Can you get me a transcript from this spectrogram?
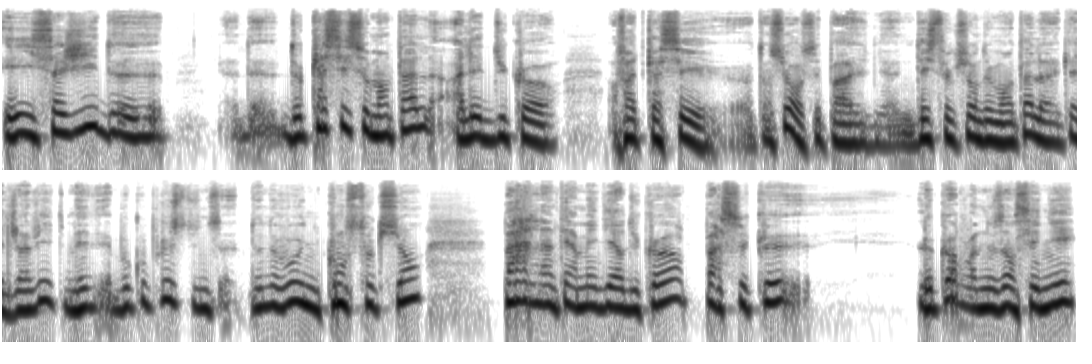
Et il s'agit de, de, casser ce mental à l'aide du corps. enfin de casser, attention, c'est pas une destruction de mental à laquelle j'invite, mais beaucoup plus de nouveau une construction par l'intermédiaire du corps, parce que le corps va nous enseigner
